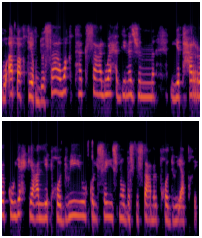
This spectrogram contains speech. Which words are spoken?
و à partir de ça وقتها الساعة الواحد ينجم يتحرك ويحكي على les produits وكل شيء شنو باش تستعمل produit après.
